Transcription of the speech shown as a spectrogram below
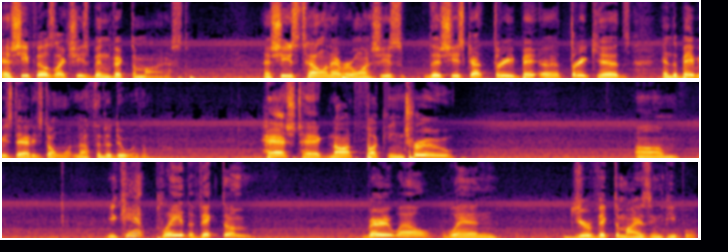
and she feels like she's been victimized. And she's telling everyone she's that she's got three ba- uh, three kids, and the baby's daddies don't want nothing to do with them hashtag not fucking true. Um, you can't play the victim very well when you're victimizing people.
